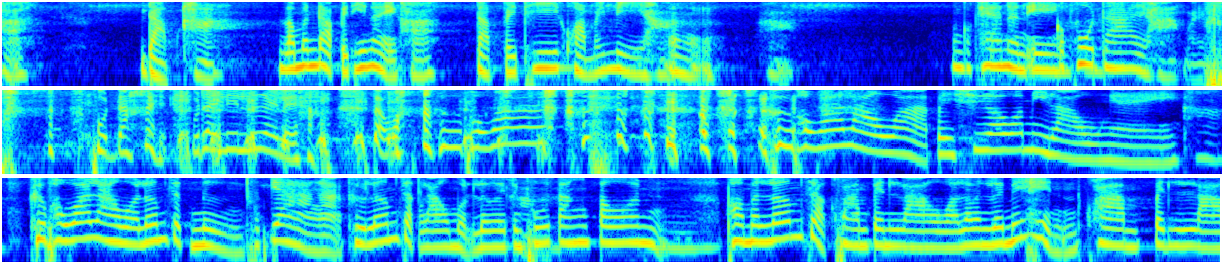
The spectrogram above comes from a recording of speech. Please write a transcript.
คะดับค่ะ แล้วมันดับไปที่ไหนคะ ดับไปที่ความไม่มีค่ะเออค่ะมันก็แค่นั้นเอง ก็พูดได้ค่ะหมายว่าพูดได้พูดได้เรื่อยๆเลยค่ะแต่ว่าคือเพราะว่า คือเพราะว่าเราอะไปเชื่อว่ามีเราไงค่ะคือเพราะว่าเราอะเริ่มจากหนึ่งทุกอย่างอะคือเริ่มจากเราหมดเลยเป็นผู้ตั้งต้น พอมันเริ่มจากความเป็นเราอะเรามันเลยไม่เห็นความเป็นเรา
